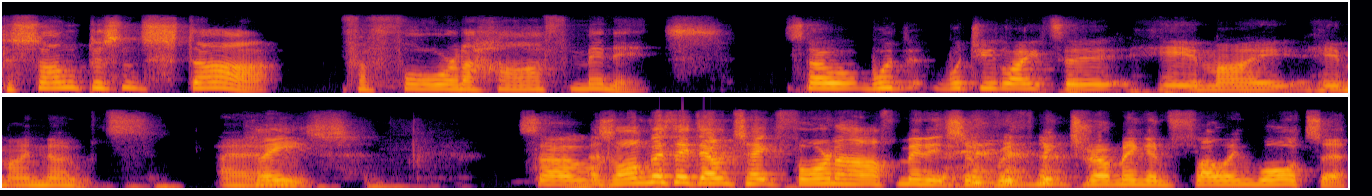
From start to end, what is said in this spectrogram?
the song doesn't start for four and a half minutes. So would would you like to hear my hear my notes? Um, Please. So As long as they don't take four and a half minutes of rhythmic drumming and flowing water.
